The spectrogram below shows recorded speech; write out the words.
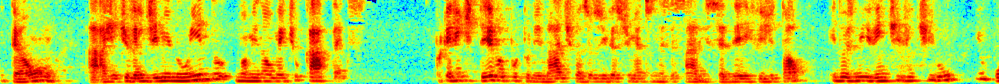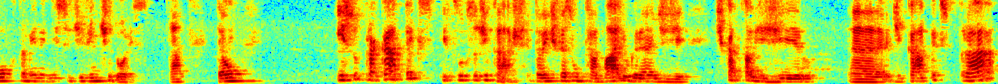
Então, a, gente vem diminuindo nominalmente o CAPEX, porque a gente teve a oportunidade de fazer os investimentos necessários em CD e digital em 2020 e 2021 e um pouco também no início de 2022, tá? Então, isso para CAPEX e fluxo de caixa. Então, a gente fez um trabalho grande de, de capital de giro, é, de CAPEX, para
